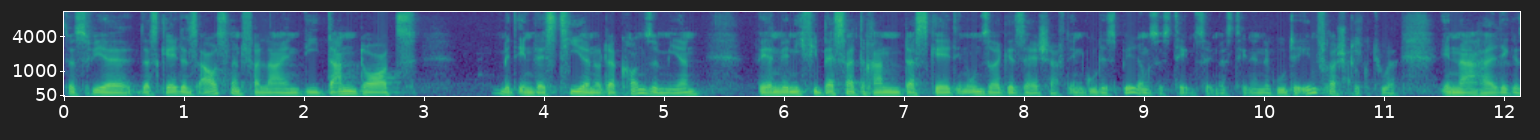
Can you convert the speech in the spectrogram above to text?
dass wir das Geld ins Ausland verleihen, die dann dort mit investieren oder konsumieren, wären wir nicht viel besser dran, das Geld in unserer Gesellschaft, in ein gutes Bildungssystem zu investieren, in eine gute Infrastruktur, in nachhaltige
